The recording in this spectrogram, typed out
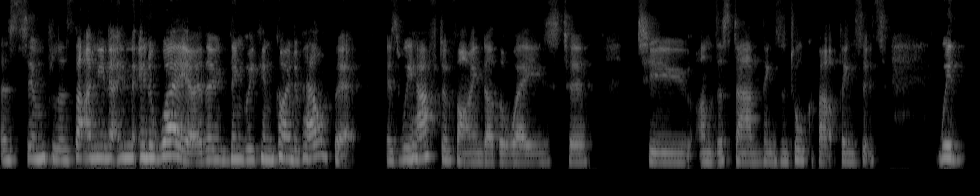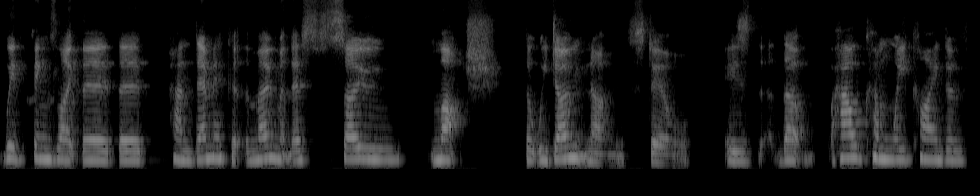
as simple as that. I mean, in, in a way, I don't think we can kind of help it. Is we have to find other ways to to understand things and talk about things. It's with with things like the the pandemic at the moment, there's so much that we don't know still. Is that how can we kind of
